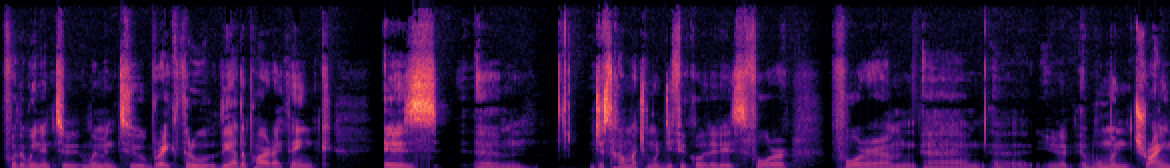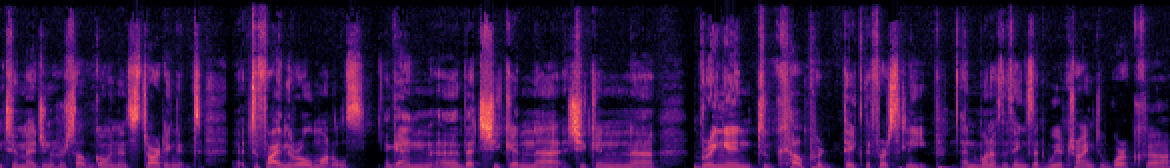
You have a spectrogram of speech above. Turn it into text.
for the women to women to break through. The other part, I think, is um, just how much more difficult it is for for um, um, uh, you know a woman trying to imagine herself going and starting it uh, to find the role models again uh, that she can uh, she can uh, bring in to help her take the first leap and one of the things that we're trying to work uh,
